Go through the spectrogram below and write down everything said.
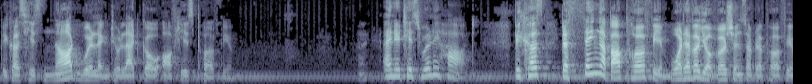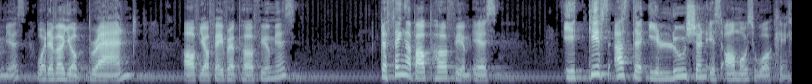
because he's not willing to let go of his perfume. And it is really hard. Because the thing about perfume, whatever your versions of the perfume is, whatever your brand of your favorite perfume is, the thing about perfume is it gives us the illusion it's almost working.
